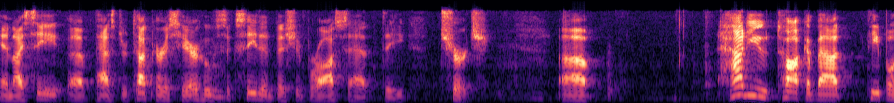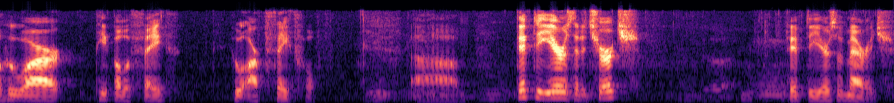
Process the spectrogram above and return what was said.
and I see uh, Pastor Tucker is here, who succeeded Bishop Ross at the church. Uh, how do you talk about people who are people of faith, who are faithful? Uh, 50 years at a church, 50 years of marriage.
